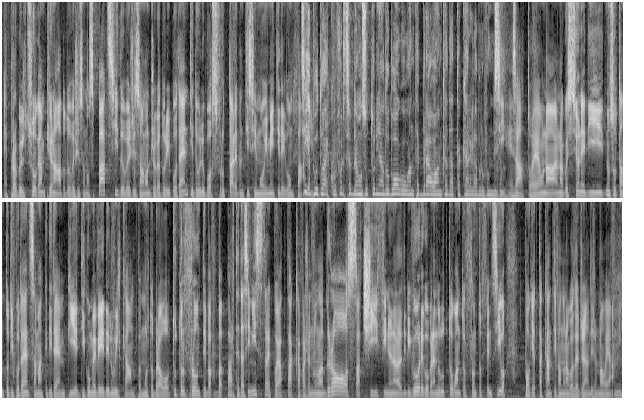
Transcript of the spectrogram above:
È proprio il suo campionato dove ci sono spazi, dove ci sono giocatori potenti, dove lui può sfruttare tantissimi movimenti dei compagni. sì appunto ecco forse abbiamo sottolineato poco quanto è bravo anche ad attaccare la profondità Sì, esatto, è una, è una questione di non soltanto di potenza, ma anche di tempi e di come vede lui il campo. È molto bravo. Tutto il fronte va- va- parte da sinistra e poi attacca facendo una grossa C fino in area di rigore, coprendo tutto quanto il fronte offensivo. Pochi attaccanti fanno una cosa del genere a 19 anni.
